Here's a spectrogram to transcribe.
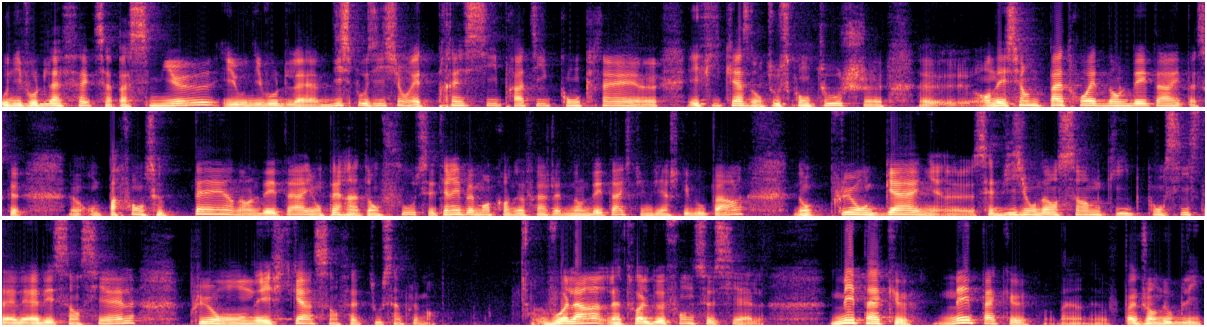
au niveau de l'affect, ça passe mieux, et au niveau de la disposition, être précis, pratique, concret, euh, efficace dans tout ce qu'on touche, euh, euh, en essayant de ne pas trop être dans le détail, parce que parfois on se perd dans le détail, on perd un temps fou, c'est terriblement chronophage d'être dans le détail, c'est une vierge qui vous parle, donc plus on gagne cette vision d'ensemble qui consiste à aller à l'essentiel, plus on est efficace en fait, tout simplement. Voilà la toile de fond de ce ciel mais pas que, mais pas que, ne faut pas que j'en oublie.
